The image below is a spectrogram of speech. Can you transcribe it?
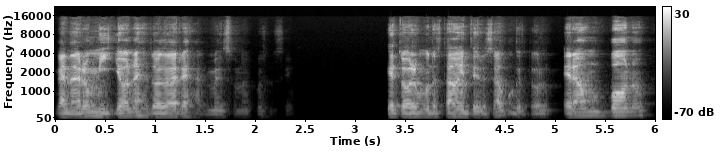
ganaron millones de dólares al mes, una cosa que todo el mundo estaba interesado porque era un bono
